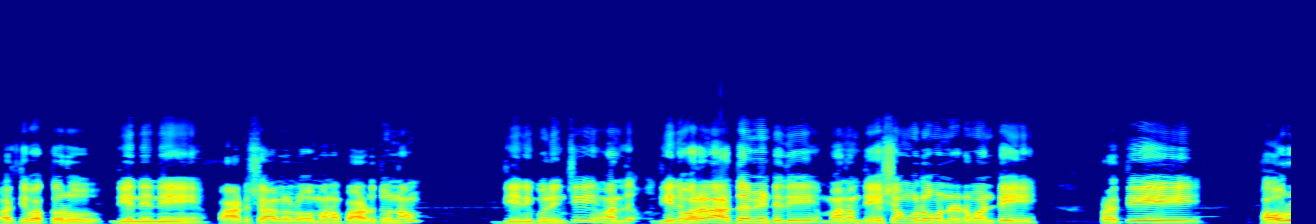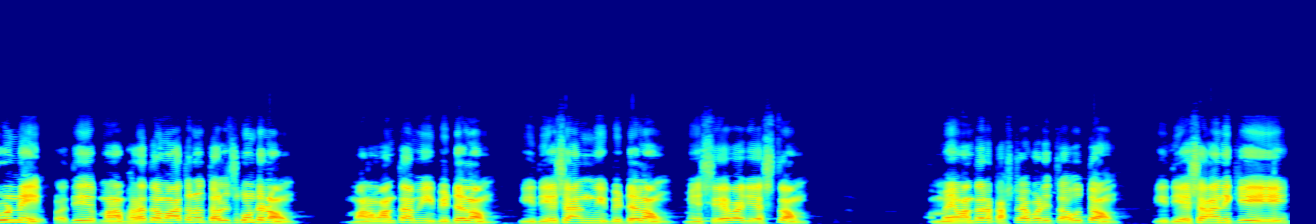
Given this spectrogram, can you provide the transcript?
ప్రతి ఒక్కరూ దీనిని పాఠశాలలో మనం పాడుతున్నాం. దీని గురించి మన దీని వలన అర్థం ఏంటిది? మనం దేశంలో ఉన్నటువంటి ప్రతి పౌరుణ్ణి ప్రతి మన భరతమాతను తలుచుకుంటున్నాం. మనమంతా మీ బిడ్డలం. ఈ దేశానికి మీ బిడ్డలం. మేము సేవ చేస్తాం. మేమంతా కష్టపడి చదువుతాం. ఈ దేశానికి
